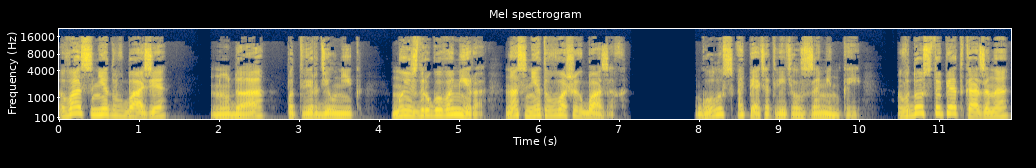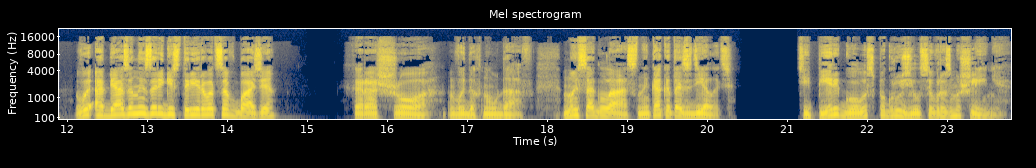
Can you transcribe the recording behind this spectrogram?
«Вас нет в базе». «Ну да», — подтвердил Ник. «Мы из другого мира. Нас нет в ваших базах». Голос опять ответил с заминкой. «В доступе отказано. Вы обязаны зарегистрироваться в базе». «Хорошо», — выдохнул Дав. «Мы согласны. Как это сделать?» Теперь голос погрузился в размышления.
